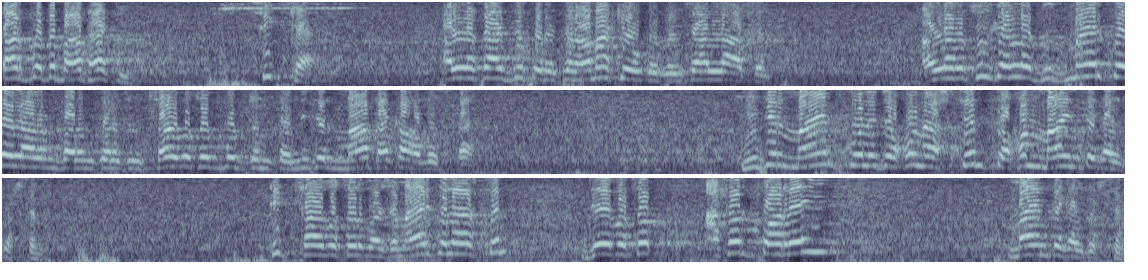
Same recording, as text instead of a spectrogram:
তার পথে বাধা কি? শিক্ষা। আল্লাহ সাহায্য করেছেন, আমাকেও করবেন সে আল্লাহ আছেন। আল্লাহ রসুলকে আল্লাহ দুধ মায়ের করে লালন পালন করেছেন, ছয় বছর পর্যন্ত নিজের মা থাকা অবস্থায়। নিজের মায়ের কোলে যখন আসছেন, তখন মা ইন্তেকাল করছেন। ঠিক ছয় বছর বয়সে মায়ের কোলে আসছেন, যে বছর আসার পরেই মা ইন্তেকাল করছেন।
